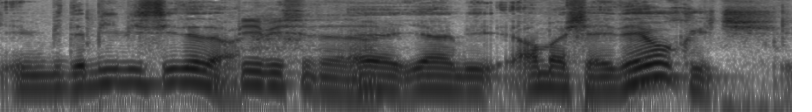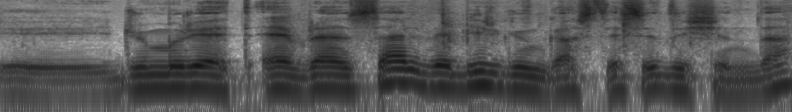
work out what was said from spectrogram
bir de BBC'de de var. BBC'de de var. Ee, yani bir, ama şeyde yok hiç. Ee, Cumhuriyet, Evrensel ve Bir Gün Gazetesi dışında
